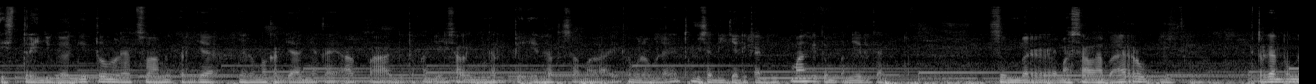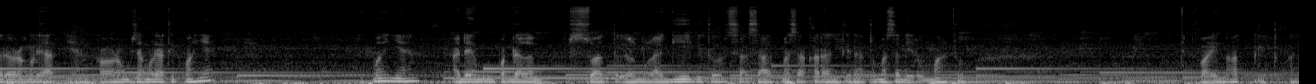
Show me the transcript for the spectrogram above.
istri juga gitu ngelihat suami kerja di rumah kerjaannya kayak apa gitu kan jadi saling ngertiin satu sama lain. Mudah-mudahan itu bisa dijadikan hikmah gitu bukan dijadikan sumber masalah baru gitu. Tergantung dari orang melihatnya kalau orang bisa melihat hikmahnya hikmahnya. Ada yang memperdalam suatu ilmu lagi gitu sa- saat masa karantina atau masa di rumah tuh. Why not gitu kan?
